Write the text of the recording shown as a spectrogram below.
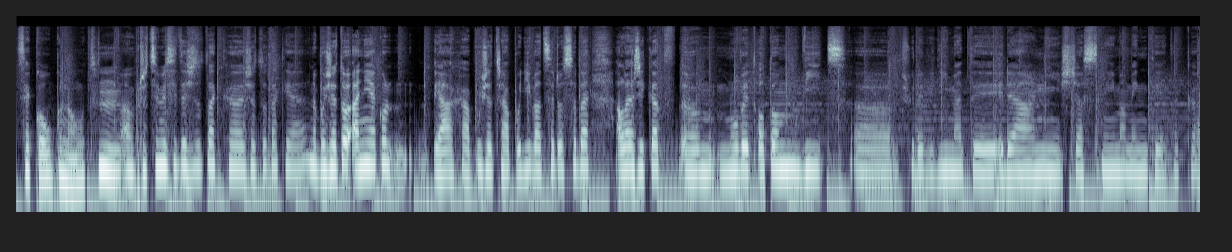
se kouknout. Hmm, a proč si myslíte, že to, tak, že to tak je? Nebo že to ani jako, já chápu, že třeba podívat se do sebe, ale říkat, um, mluvit o tom víc, uh, všude vidíme ty ideální, šťastné maminky, tak...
